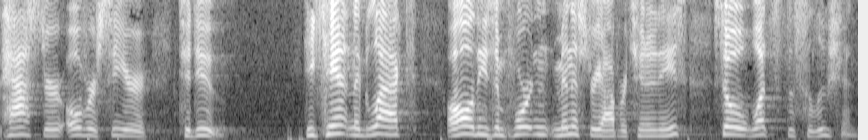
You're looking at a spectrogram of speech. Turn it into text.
pastor, overseer to do? He can't neglect all these important ministry opportunities. So, what's the solution?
